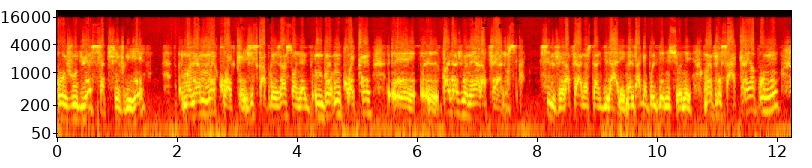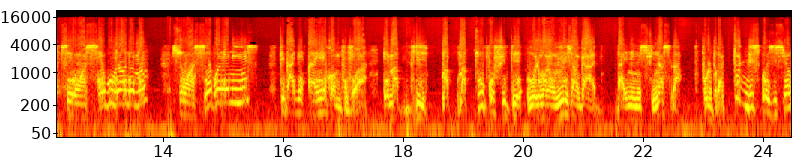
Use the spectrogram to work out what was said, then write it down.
Aujourd'hui est 7 février. Moi-même, moi, crois que jusqu'à présent, son, je crois que eh, pendant la journée, elle a fait annonce. Sylvain a fait annonce il dit allez, mais pas pour le démissionner. Moi, je veux ça clair pour nous. C'est un ancien gouvernement, c'est un ancien premier ministre qui n'a rien comme pouvoir. Et m'a dit, m'a tout profité pour le mise en garde dans le ministre des Finances là, pour prendre toute disposition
